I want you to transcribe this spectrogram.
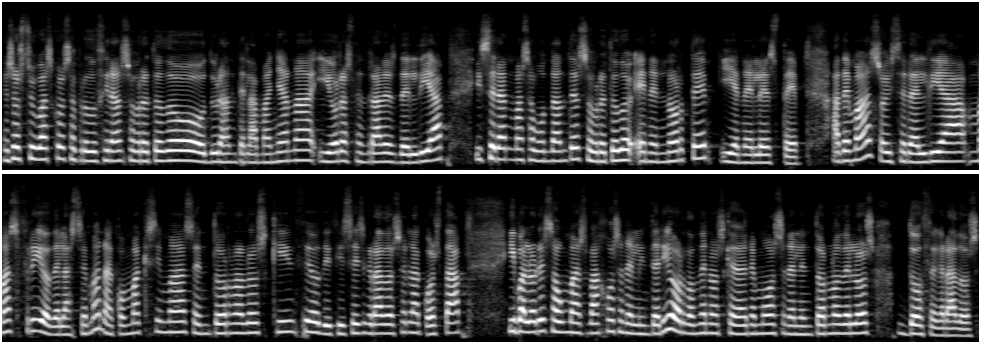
Esos chubascos se producirán sobre todo durante la mañana y horas centrales del día y serán más abundantes sobre todo en el norte y en el este. Además, hoy será el día más frío de la semana, con máximas en torno a los 15 o 16 grados en la costa y valores aún más bajos en el interior donde nos quedaremos en el entorno de los 12 grados.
